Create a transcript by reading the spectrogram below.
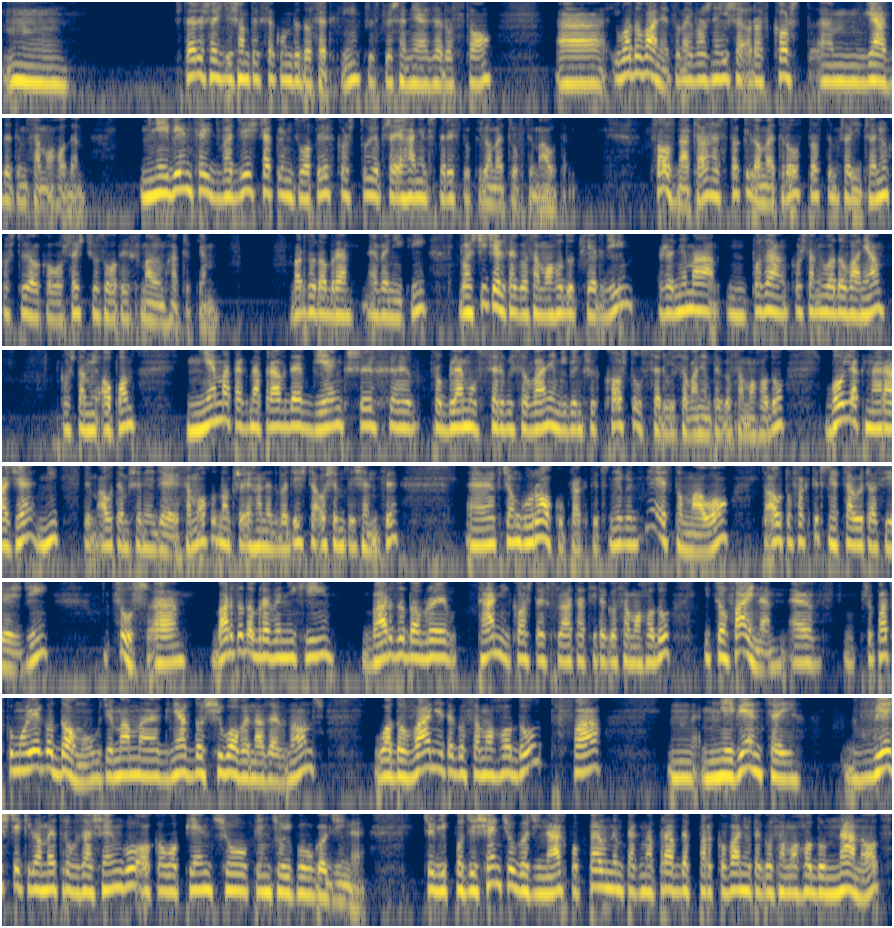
mm, 4,6 sekundy do setki, przyspieszenie 0-100 e, i ładowanie, co najważniejsze, oraz koszt jazdy tym samochodem. Mniej więcej 25 zł kosztuje przejechanie 400 km tym autem. Co oznacza, że 100 km w prostym przeliczeniu kosztuje około 6 zł z małym haczykiem. Bardzo dobre e, wyniki. Właściciel tego samochodu twierdzi, że nie ma poza kosztami ładowania, kosztami opon, nie ma tak naprawdę większych e, problemów z serwisowaniem i większych kosztów z serwisowaniem tego samochodu, bo jak na razie nic z tym autem się nie dzieje. Samochód ma przejechane 28 tysięcy e, w ciągu roku praktycznie, więc nie jest to mało. To auto faktycznie cały czas jeździ. Cóż, e, bardzo dobre wyniki, bardzo dobry, tani koszt eksploatacji tego samochodu i co fajne, w przypadku mojego domu, gdzie mam gniazdo siłowe na zewnątrz, ładowanie tego samochodu trwa mm, mniej więcej 200 km zasięgu, około 5-5,5 godziny. Czyli po 10 godzinach, po pełnym tak naprawdę parkowaniu tego samochodu na noc,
